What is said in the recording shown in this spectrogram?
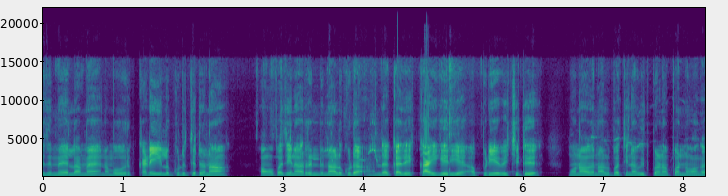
எதுவுமே இல்லாமல் நம்ம ஒரு கடையில் கொடுத்துட்டோன்னா அவங்க பார்த்தீங்கன்னா ரெண்டு நாள் கூட அந்த கதை காய்கறியை அப்படியே வச்சுட்டு மூணாவது நாள் பார்த்தீங்கன்னா விற்பனை பண்ணுவாங்க.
